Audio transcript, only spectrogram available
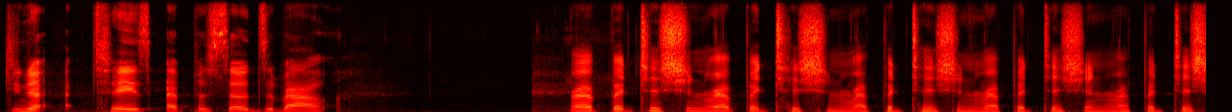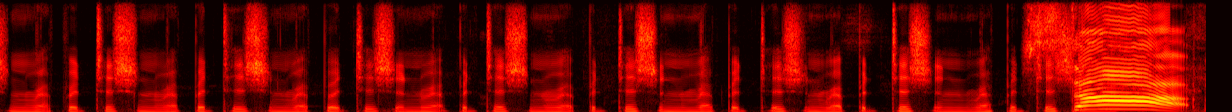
Do you know what today's episode's about? Repetition, repetition, repetition, repetition, repetition, repetition, repetition, repetition, repetition, repetition, repetition, repetition, repetition. Stop!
